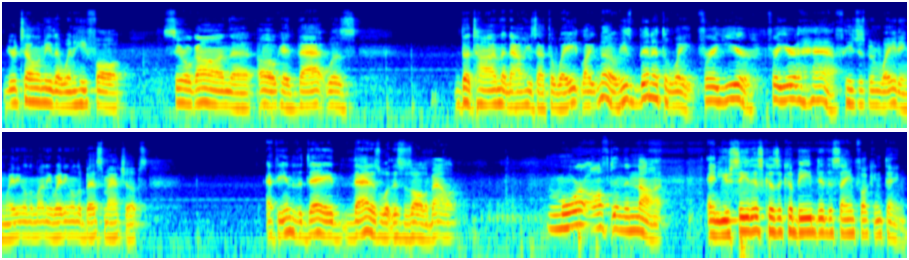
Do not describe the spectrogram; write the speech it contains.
You're telling me that when he fought Ciryl Gane, that oh okay, that was the time that now he's at the weight. Like no, he's been at the weight for a year, for a year and a half. He's just been waiting, waiting on the money, waiting on the best matchups. At the end of the day, that is what this is all about. More often than not, and you see this because Khabib did the same fucking thing.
